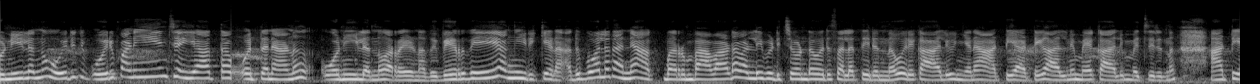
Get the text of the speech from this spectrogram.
ഒണിയിലൊന്നും ഒരു ഒരു പണിയും ചെയ്യാത്ത ഒരുത്തനാണ് ഒണിയിലെന്ന് പറയണത്. വെറുതെ അങ്ങ് ഇരിക്കണം അതുപോലെ തന്നെ അക്ബറും പാവാട വള്ളി പിടിച്ചുകൊണ്ട് ഒരു സ്ഥലത്തിരുന്ന് ഒരു കാലും ഇങ്ങനെ ആട്ടി ആട്ടി കാലിന് മേ കാലും വെച്ചിരുന്ന് ആട്ടി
